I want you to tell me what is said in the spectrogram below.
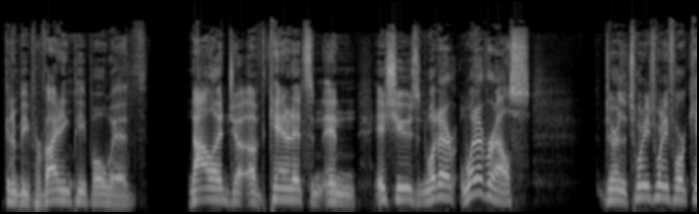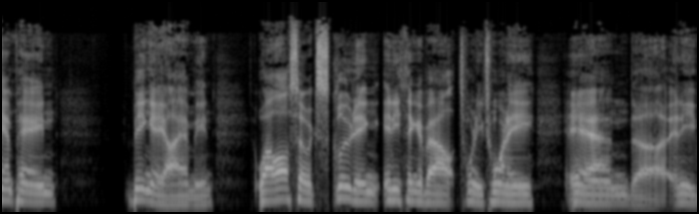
going to be providing people with knowledge of the candidates and, and issues and whatever whatever else during the 2024 campaign, Bing AI, I mean, while also excluding anything about 2020 and uh, any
